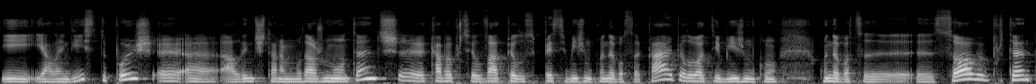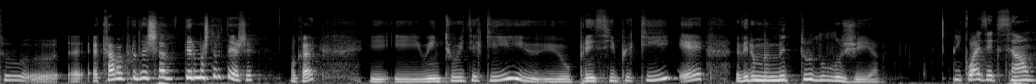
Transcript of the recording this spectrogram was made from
E, e além disso, depois, uh, além de estar a mudar os montantes, acaba por ser levado pelo pessimismo quando a bolsa cai, pelo otimismo com, quando a bolsa sobe, portanto, acaba por deixar de ter uma estratégia, ok? E, e o intuito aqui e, e o princípio aqui é haver uma metodologia. E quais é que são,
